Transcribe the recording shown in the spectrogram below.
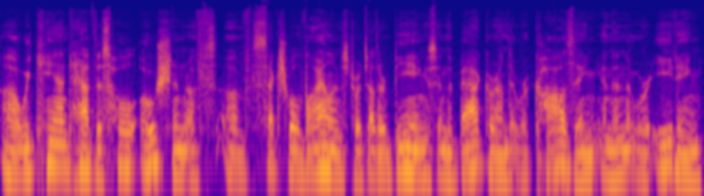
uh, we can't have this whole ocean of, of sexual violence towards other beings in the background that we're causing and then that we're eating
